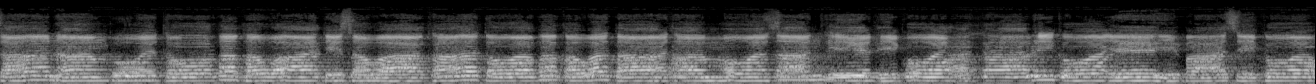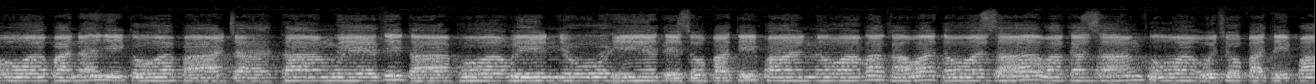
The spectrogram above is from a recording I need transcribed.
สานังพุทโธภะคะวะติสวาคาโตภะคะวะตาธัมโมสันทิติโกอัตตาริโกเอหิปัสสิโกโอปะนยิโกปัจจตังเวทิตาภัววินยูหิติสุปฏิปันโนภะคะวะโตสาวกสังโฆอุชุปฏิปั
